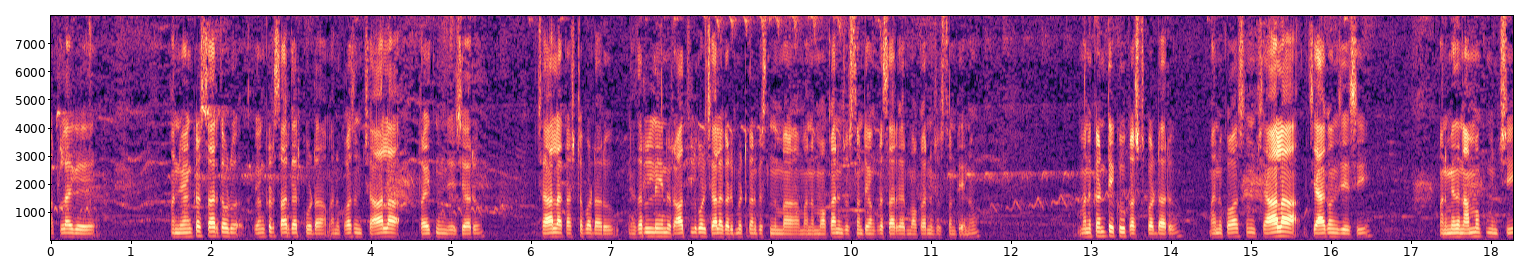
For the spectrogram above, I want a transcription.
అట్లాగే మన వెంకట సార్ గారు వెంకట సార్ గారు కూడా మన కోసం చాలా ప్రయత్నం చేశారు. చాలా కష్టపడ్డారు. నిద్రలేని రాత్రులు కూడా చాలా గడిపెట్టు కనిపిస్తుంది మా మన ముఖాన్ని చూస్తుంటే వెంకట సార్ గారి ముఖాన్ని చూస్తుంటేను. మనకంటే ఎక్కువ కష్టపడ్డారు. మన కోసం చాలా త్యాగం చేసి మన మీద నమ్మకం ఉంచి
